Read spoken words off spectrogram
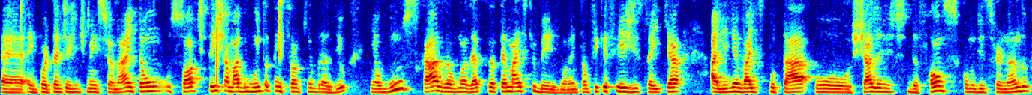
é, é, importante a gente mencionar. Então, o soft tem chamado muita atenção aqui no Brasil, em alguns casos, algumas épocas, até mais que o beisebol, né? Então fica esse registro aí que a a Lilian vai disputar o Challenge de France, como disse Fernando,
